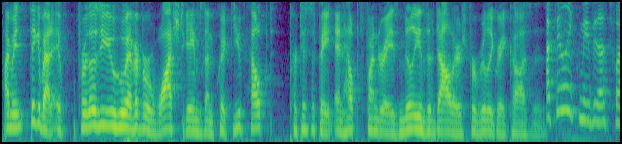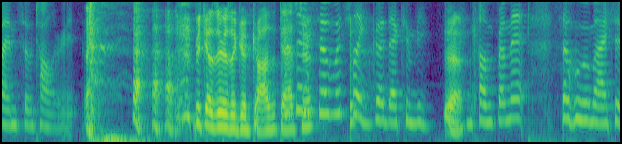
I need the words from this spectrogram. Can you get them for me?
I mean, think about it. If for those of you who have ever watched Games Done Quick, you've helped participate and helped fundraise millions of dollars for really great causes i feel like maybe that's why i'm so tolerant because there's a good cause attached to there's it. so much like good that can be Yeah. can come from it so who am i to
